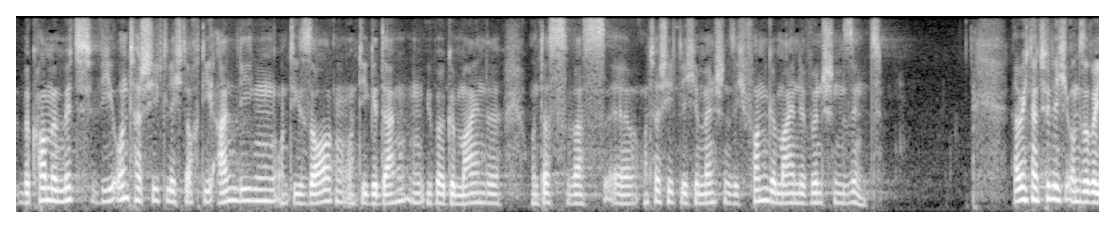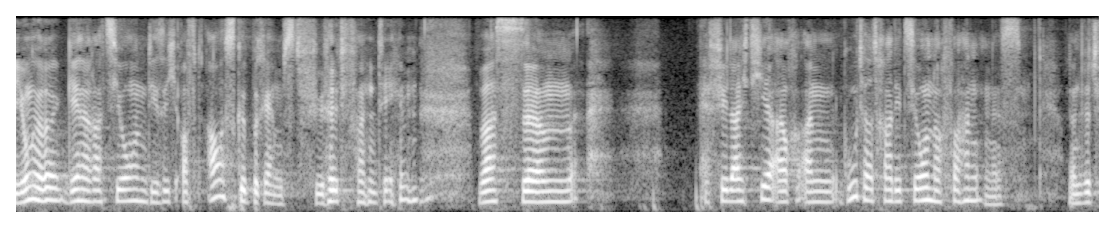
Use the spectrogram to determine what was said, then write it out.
bekomme mit, wie unterschiedlich doch die Anliegen und die Sorgen und die Gedanken über Gemeinde und das, was äh, unterschiedliche Menschen sich von Gemeinde wünschen, sind. Da habe ich natürlich unsere jüngere Generation, die sich oft ausgebremst fühlt von dem, was ähm, vielleicht hier auch an guter Tradition noch vorhanden ist. Und dann wird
